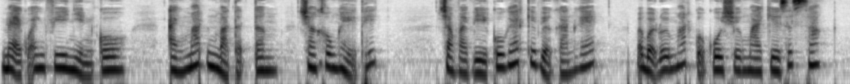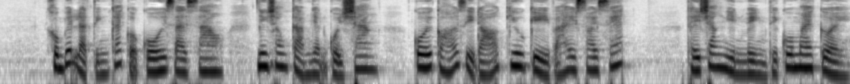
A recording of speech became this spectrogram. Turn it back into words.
Mẹ của anh Phi nhìn cô, Ánh mắt mà thật tâm, Trang không hề thích. Chẳng phải vì cô ghét cái việc gán ghét Mà bởi đôi mắt của cô Trương Mai kia rất sắc. Không biết là tính cách của cô ấy ra sao, Nhưng trong cảm nhận của Trang Cô ấy có gì đó kiêu kỳ và hay soi xét. Thấy Trang nhìn mình thì cô Mai cười.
